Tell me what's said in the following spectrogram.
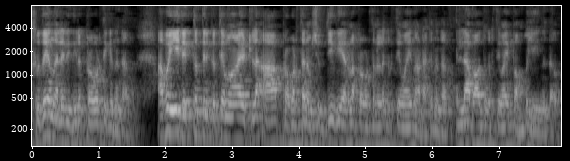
ഹൃദയം നല്ല രീതിയിൽ പ്രവർത്തിക്കുന്നുണ്ടാകും അപ്പോൾ ഈ രക്തത്തിന് കൃത്യമായിട്ടുള്ള ആ പ്രവർത്തനം ശുദ്ധീകരണ പ്രവർത്തനങ്ങൾ കൃത്യമായി നടക്കുന്നുണ്ടാകും എല്ലാ ഭാഗത്തും കൃത്യമായി പമ്പ് ചെയ്യുന്നുണ്ടാകും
